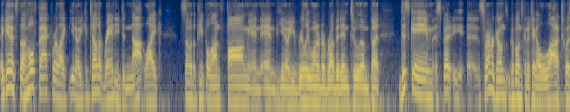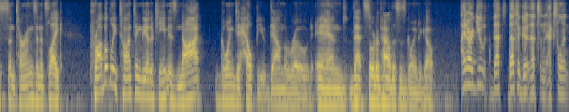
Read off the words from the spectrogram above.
again, it's the whole fact where like you know you can tell that Randy did not like some of the people on Fong, and and you know he really wanted to rub it into them, but this game, uh, Survivor Gabon's going to take a lot of twists and turns, and it's like probably taunting the other team is not going to help you down the road, and that's sort of how this is going to go. I'd argue that's that's a good that's an excellent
